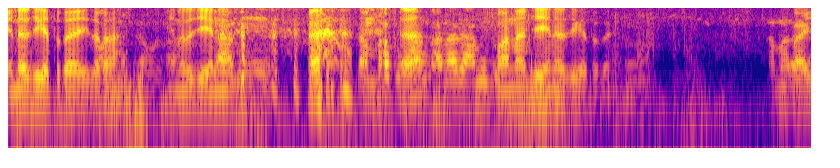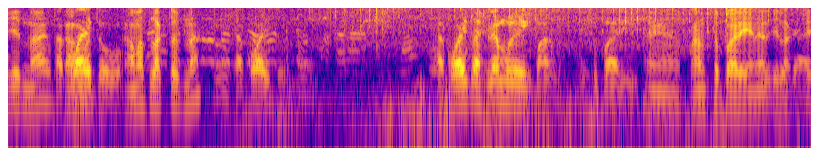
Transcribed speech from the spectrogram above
एनर्जी घेतात आहे जरा. एनर्जी एनर्जी. पानाची एनर्जी घेतात आहे. आम्हाला पाहिजेत ना? थकवा येतो. कामाच लागतात ना? थकवा येतो. थकवा येत असल्यामुळे एक पान सुपारी. पान सुपारी एनर्जी लागते.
